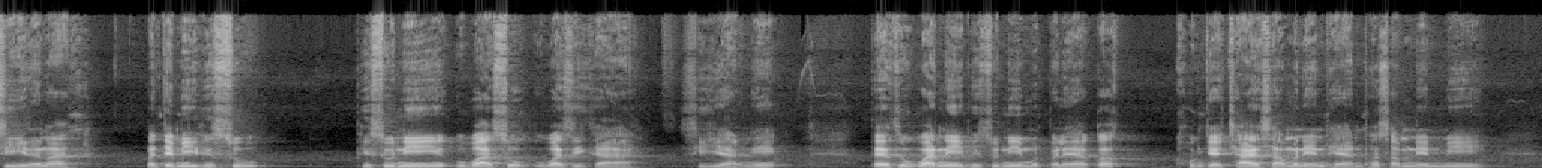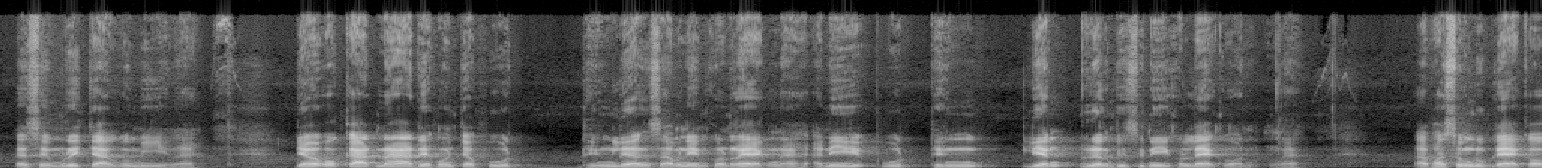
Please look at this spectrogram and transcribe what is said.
สี่นะนะ มันจะมีพิสุพิสุณี อุบาสกอุบาสิกาสี่อย่างนี้ แต่ทุกวันนี้พิสุณีหมดไปแล้วก็ คงจะใช้สามเณรแทนเพราะสามเณรมีแต่เสริมริเจ้าก็มีนะ เดี๋ยวโอกาสหน้าเดี๋ยวผมจะพูดถึงเรื่องสามเณรคนแรกนะ อันนี้พูดถึงเรื่องเรื่องพิษุณีคนแรกก่อนนะพระสงฆ์รูปแรกก็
